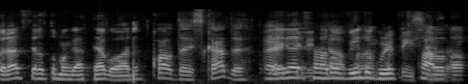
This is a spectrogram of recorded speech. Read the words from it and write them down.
melhores cenas do mangá até agora. Qual da escada? É, ele na ele escada tá ouvindo o Griffith falar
